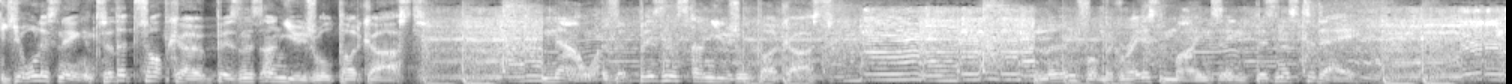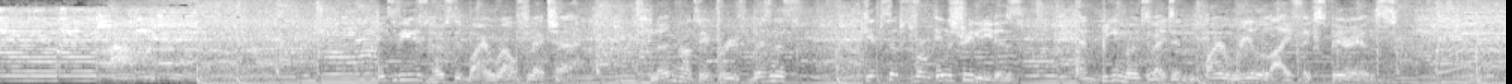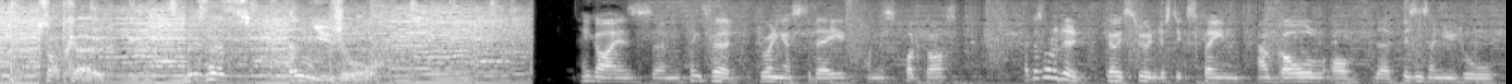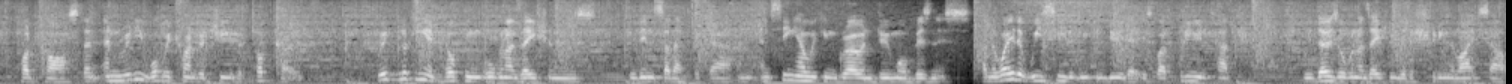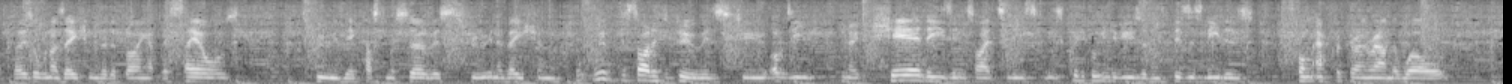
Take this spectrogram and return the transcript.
You're listening to the Topco Business Unusual podcast. Now, the Business Unusual podcast. Learn from the greatest minds in business today. Interviews hosted by Ralph Fletcher. Learn how to improve business, get tips from industry leaders, and be motivated by real life experience. Topco. Business Unusual. Hey guys, um, thanks for joining us today on this podcast. I just wanted to go through and just explain our goal of the Business Unusual podcast and, and really what we're trying to achieve at Topco. We're looking at helping organizations within South Africa and, and seeing how we can grow and do more business. And the way that we see that we can do that is by putting you in touch with those organizations that are shooting the lights out, those organizations that are blowing up their sales through their customer service, through innovation. What we've decided to do is to obviously, you know, share these insights, these, these critical interviews of these business leaders from Africa and around the world.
